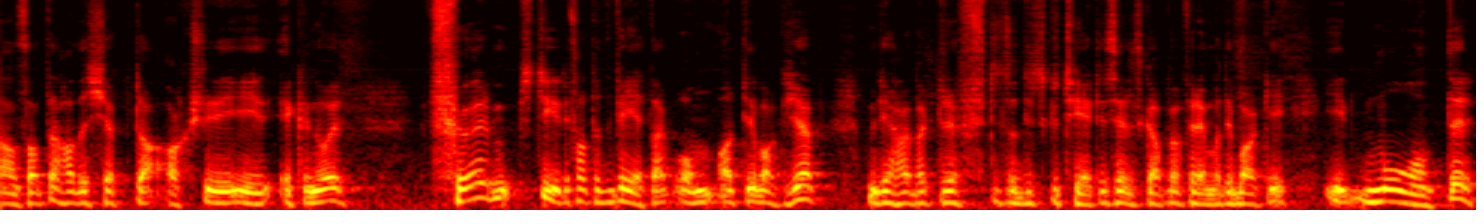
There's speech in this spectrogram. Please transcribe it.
ansatte hadde kjøpt aksjer i Equinor før styret fattet vedtak om tilbakekjøp. Men de har vært drøftet og diskutert i selskapet frem og tilbake i, måneder.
